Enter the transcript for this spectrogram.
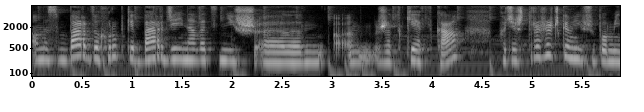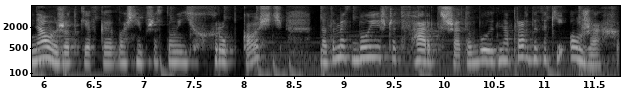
One są bardzo chrupkie, bardziej nawet niż rzodkiewka, chociaż troszeczkę mi przypominały rzodkiewkę właśnie przez tą ich chrupkość. Natomiast były jeszcze twardsze, to był naprawdę taki orzech.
